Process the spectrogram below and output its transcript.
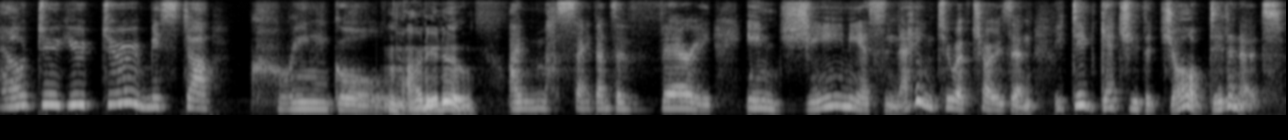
How do you do, Mr. Kringle? How do you do? I must say that's a very ingenious name to have chosen. It did get you the job, didn't it?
